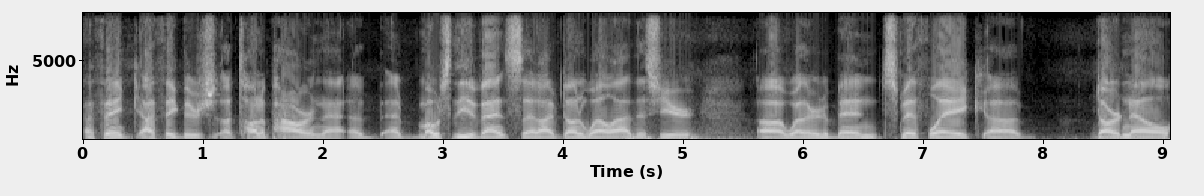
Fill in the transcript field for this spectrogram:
I think I think there's a ton of power in that. Uh, at most of the events that I've done well at this year, uh, whether it have been Smith Lake, uh, Dardanelle,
